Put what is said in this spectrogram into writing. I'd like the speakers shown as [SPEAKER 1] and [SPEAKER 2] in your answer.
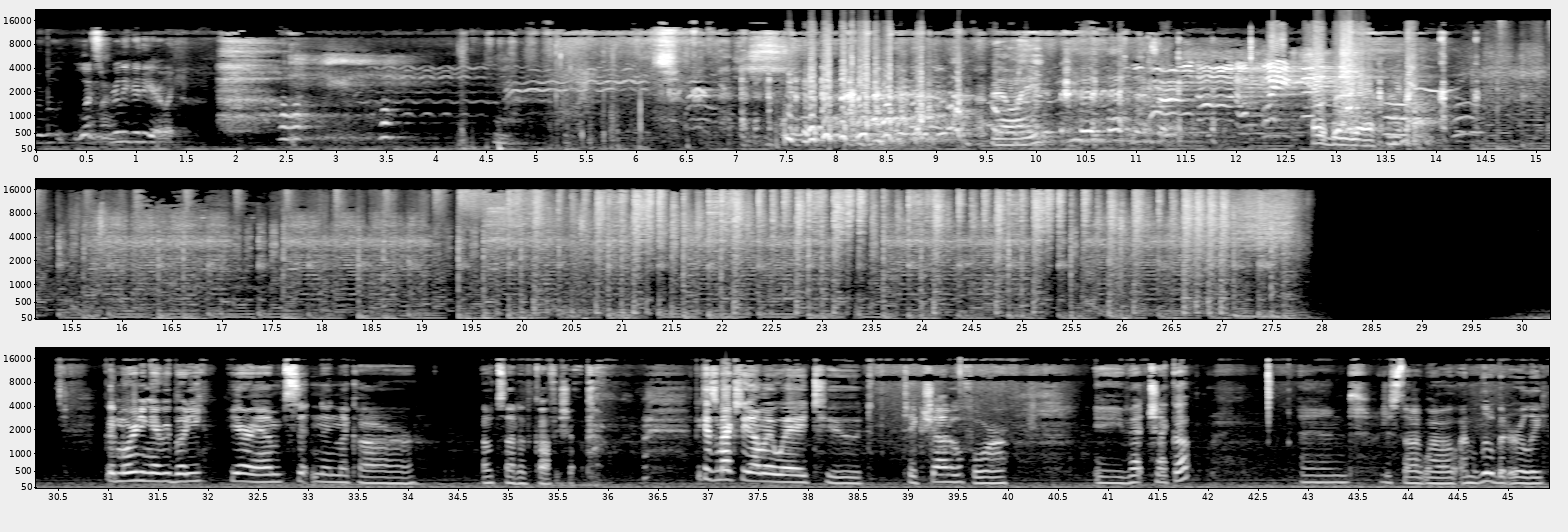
[SPEAKER 1] Let's really hear the air, like.
[SPEAKER 2] Really?
[SPEAKER 3] Oh, do Good morning, everybody. Here I am sitting in my car outside of the coffee shop because I'm actually on my way to take Shadow for a vet checkup. And I just thought, well, I'm a little bit early,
